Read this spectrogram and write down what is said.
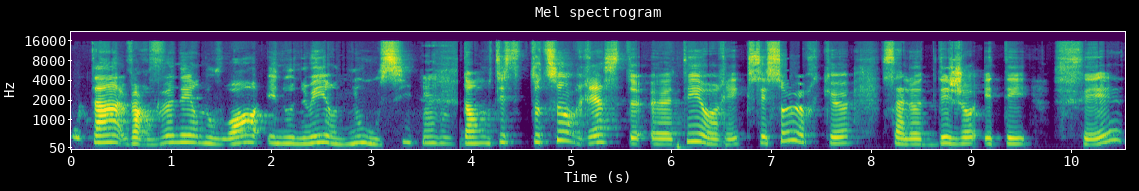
autant va revenir nous voir et nous nuire nous aussi. Mm-hmm. Donc tout ça reste euh, théorique. C'est sûr que ça l'a déjà été fait.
